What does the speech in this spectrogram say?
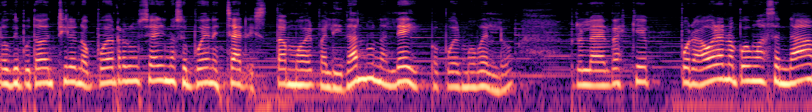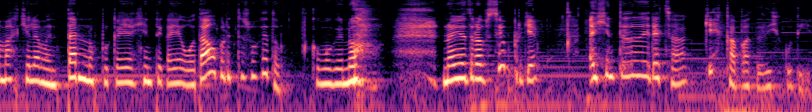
Los diputados en Chile no pueden renunciar y no se pueden echar. Estamos validando una ley para poder moverlo. Pero la verdad es que por ahora no podemos hacer nada más que lamentarnos porque haya gente que haya votado por este sujeto. Como que no, no hay otra opción porque hay gente de derecha que es capaz de discutir.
